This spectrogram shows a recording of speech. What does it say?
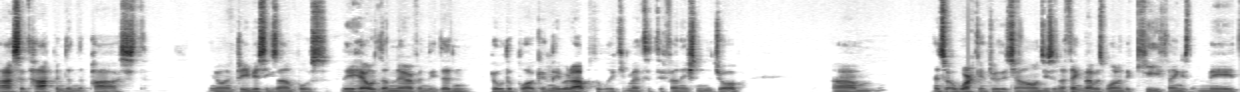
as had happened in the past, you know, in previous examples, they held their nerve and they didn't pull the plug, and they were absolutely committed to finishing the job um, and sort of working through the challenges. And I think that was one of the key things that made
